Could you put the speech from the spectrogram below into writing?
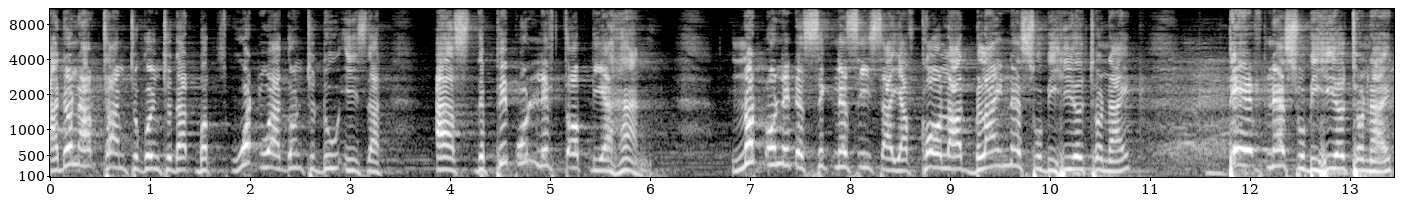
I don't have time to go into that, but what we are going to do is that as the people lift up their hand, not only the sicknesses I have called out, blindness will be healed tonight, deafness will be healed tonight,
